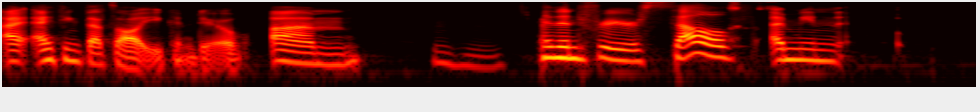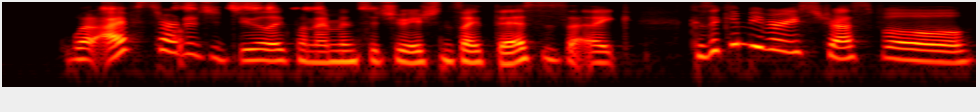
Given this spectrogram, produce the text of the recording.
I, I think that's all you can do. Um, and then for yourself, I mean, what I've started to do, like when I'm in situations like this, is that, like because it can be very stressful.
